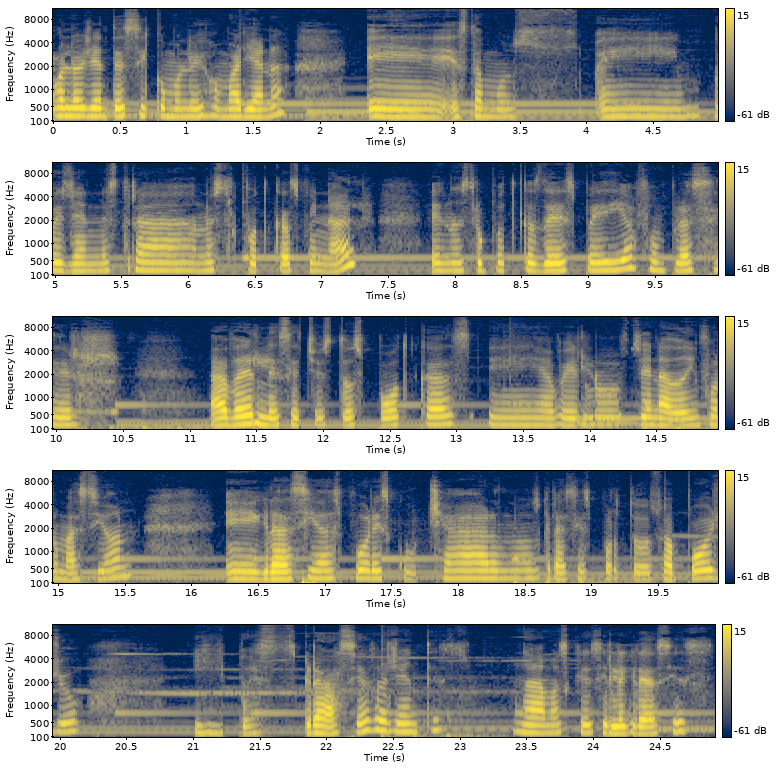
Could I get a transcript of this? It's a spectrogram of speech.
Hola oyentes, sí, como lo dijo Mariana, eh, estamos eh, pues ya en nuestra, nuestro podcast final, en nuestro podcast de despedida. Fue un placer haberles hecho estos podcasts, eh, haberlos llenado de información. gracias por escucharnos, gracias por todo su apoyo y pues gracias oyentes. Nada más que decirle gracias.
